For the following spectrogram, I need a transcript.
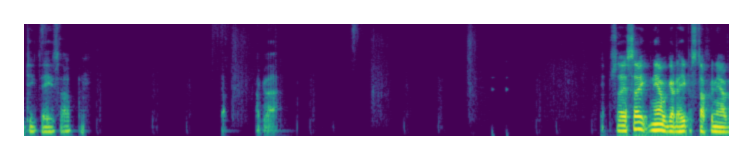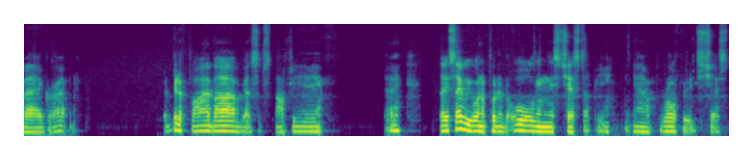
Dig these up. Yep, like that. So say now we've got a heap of stuff in our bag, right? A bit of fiber, we've got some stuff here. Okay. So say we want to put it all in this chest up here, in our raw foods chest.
